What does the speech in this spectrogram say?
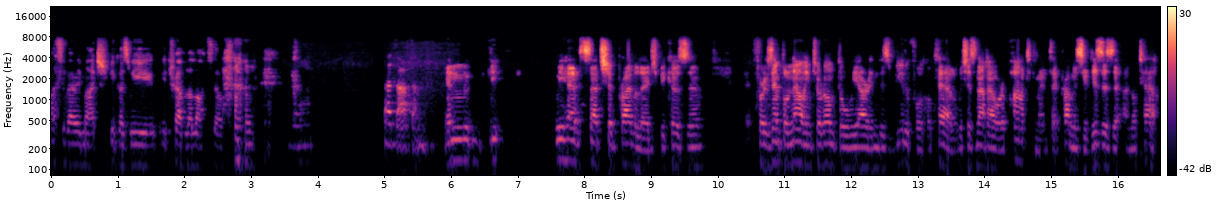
us very much because we, we travel a lot. So Yeah. That's awesome. and we have such a privilege because, uh, for example, now in Toronto we are in this beautiful hotel, which is not our apartment. I promise you, this is a, an hotel,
